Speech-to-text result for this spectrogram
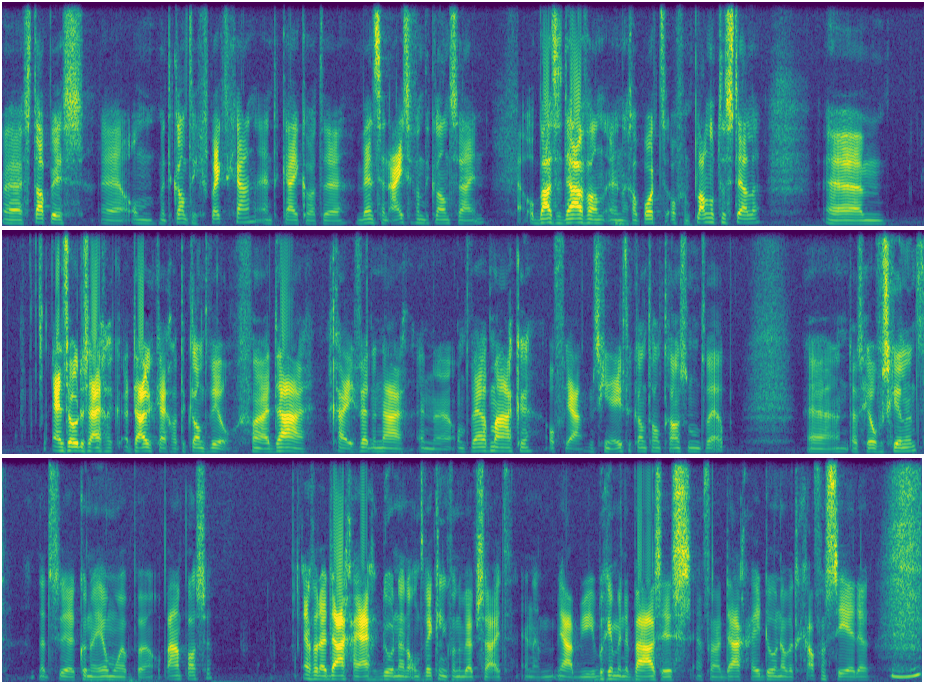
uh, stap is uh, om met de klant in gesprek te gaan en te kijken wat de wensen en eisen van de klant zijn. Uh, op basis daarvan een rapport of een plan op te stellen. Um, en zo dus eigenlijk duidelijk krijgen wat de klant wil. Vanuit daar ga je verder naar een ontwerp maken. Of ja, misschien heeft de klant al trouwens een ontwerp. dat is heel verschillend. Dat kunnen we heel mooi op, op aanpassen. En vanuit daar ga je eigenlijk door naar de ontwikkeling van de website. En um, ja, je begint met de basis en vanuit daar ga je door naar wat geavanceerder. Mm -hmm.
